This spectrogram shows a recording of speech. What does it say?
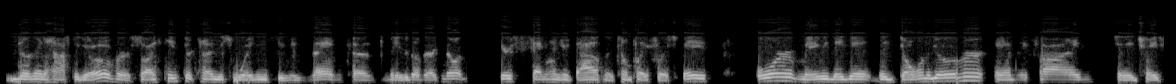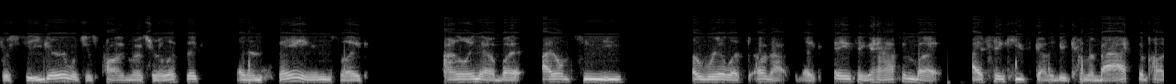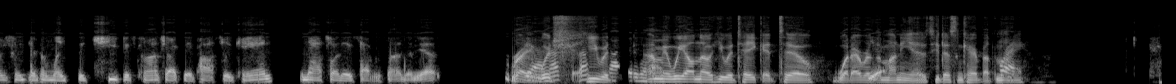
they're going to have to go over. So I think they're kind of just waiting to see what's them because maybe they'll be like, no, here's 700000 come play first base. Or maybe they get they don't want to go over and they find, so they trade for Seager, which is probably most realistic. And then Thames, like, I don't really know, but I don't see a realistic, oh, not like anything happen, but I think he's going to be coming back. They're probably just going to give him like the cheapest contract they possibly can. And that's why they just haven't signed him yet. Right, Yeah, which that's- that's he would. exactly I mean, we all know he would take it too, whatever Yeah. the money is. He doesn't care about the Right. money.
